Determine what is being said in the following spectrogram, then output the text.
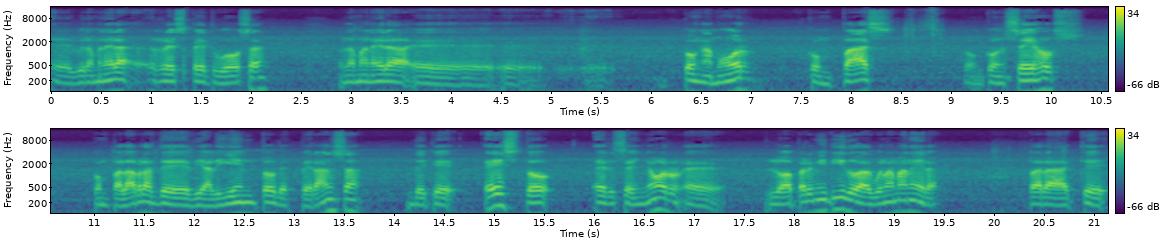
eh, de una manera respetuosa, de una manera eh, eh, con amor, con paz, con consejos, con palabras de, de aliento, de esperanza, de que esto el Señor lo ha permitido de alguna manera para que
